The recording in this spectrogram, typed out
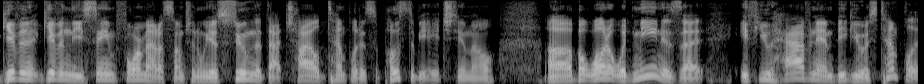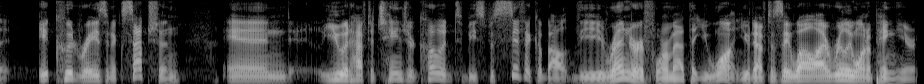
given, given the same format assumption, we assume that that child template is supposed to be HTML. Uh, but what it would mean is that if you have an ambiguous template, it could raise an exception, and you would have to change your code to be specific about the render format that you want. You'd have to say, well, I really want a ping here.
